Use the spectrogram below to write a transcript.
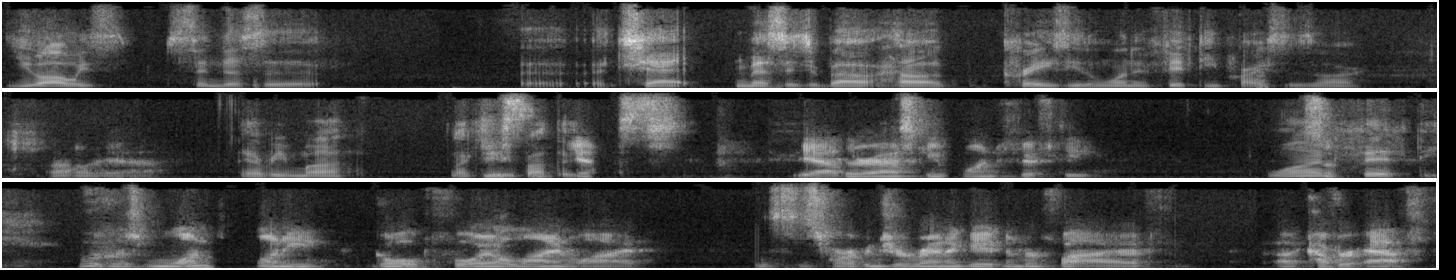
you always send us a a, a chat message about how crazy the one in fifty prices are Oh yeah. every month. Like you're about to Yes. Yeah, they're asking 150. one fifty. So there's 120 gold foil line wide. This is Harbinger Renegade number five, uh, cover F.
